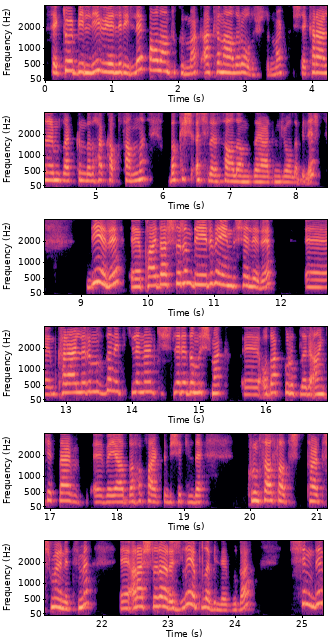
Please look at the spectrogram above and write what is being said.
Sektör birliği üyeleriyle bağlantı kurmak, akran ağları oluşturmak, işte kararlarımız hakkında daha kapsamlı bakış açıları sağlamamıza yardımcı olabilir. Diğeri e, paydaşların değeri ve endişeleri. E, kararlarımızdan etkilenen kişilere danışmak, e, odak grupları, anketler e, veya daha farklı bir şekilde kurumsal tartış- tartışma yönetimi e, araçları aracılığıyla yapılabilir bu da. Şimdi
